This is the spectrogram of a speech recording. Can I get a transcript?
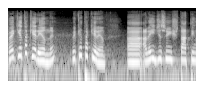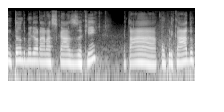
Vê quem tá querendo, né? Vê quem tá querendo. Uh, além disso, a gente tá tentando melhorar as casas aqui. Tá complicado.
